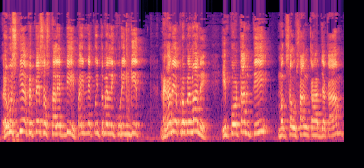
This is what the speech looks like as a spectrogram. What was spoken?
Eh, Ewas dia pe pesos talebi pa inne ko ito men likuringgit nagani problema ni importante magsausang kahadya kaam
